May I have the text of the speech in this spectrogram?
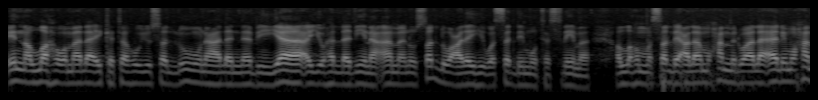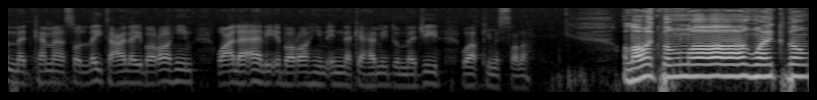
إن الله وملائكته يصلون على النبي يا أيها الذين آمنوا صلوا عليه وسلموا تسليما اللهم صل على محمد وعلى آل محمد كما صليت على إبراهيم وعلى آل إبراهيم إنك حميد مجيد. وأقم الصلاة. الله أكبر الله أكبر.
